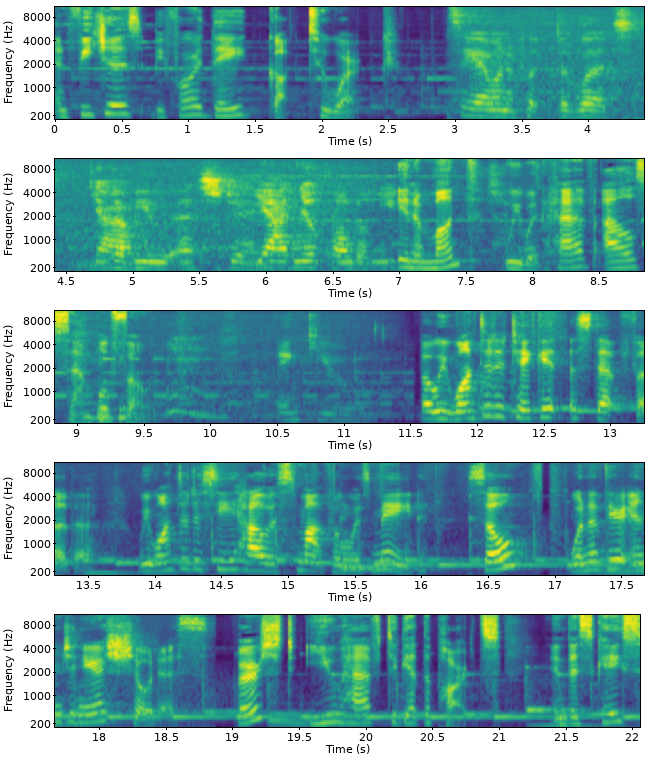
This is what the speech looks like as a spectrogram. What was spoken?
and features before they got to work. Say I want to put the words Yeah. WSJ. Yeah, no problem. You In a month, we would have our sample phone. Thank you. But we wanted to take it a step further. We wanted to see how a smartphone was made. So, one of their engineers showed us. First, you have to get the parts. In this case,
